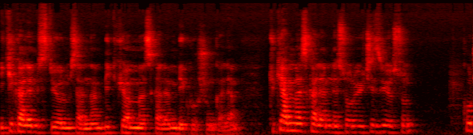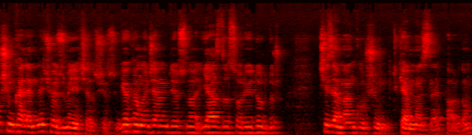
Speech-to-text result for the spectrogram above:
İki kalem istiyorum senden. Bir tükenmez kalem, bir kurşun kalem. Tükenmez kalemle soruyu çiziyorsun. Kurşun kalemle çözmeye çalışıyorsun. Gökhan Hoca'nın videosunda yazdığı soruyu durdur. Çiz hemen kurşun tükenmezle pardon.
